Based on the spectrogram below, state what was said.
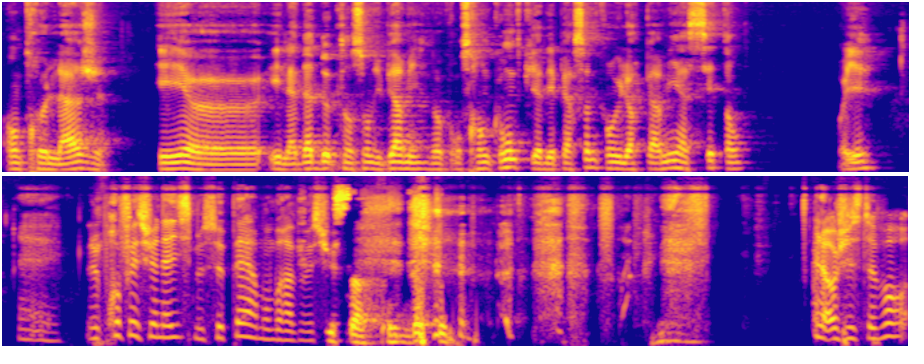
entre l'âge et, euh, et la date d'obtention du permis. Donc, on se rend compte qu'il y a des personnes qui ont eu leur permis à 7 ans. Vous voyez? Eh, le professionnalisme se perd, mon brave C'est monsieur. ça, exactement. Alors justement,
